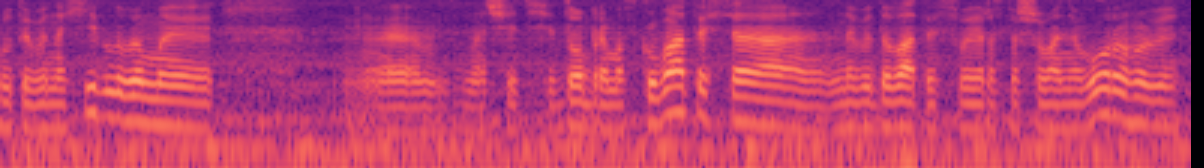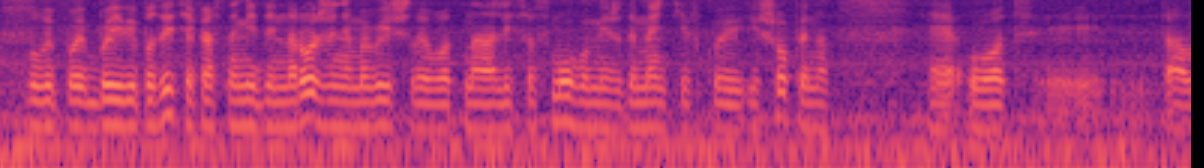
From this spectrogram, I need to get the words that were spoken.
бути винахідливими, е, значить, добре маскуватися, не видавати своє розташування ворогові. Були бойові позиції, якраз на мій день народження ми вийшли от на лісосмугу між Дементівкою і Шопіно. Е, От, і там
